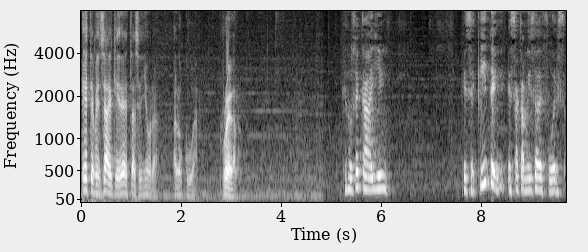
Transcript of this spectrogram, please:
Este mensaje que da esta señora a los cubanos. Ruébalo. que no se callen, que se quiten esa camisa de fuerza,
